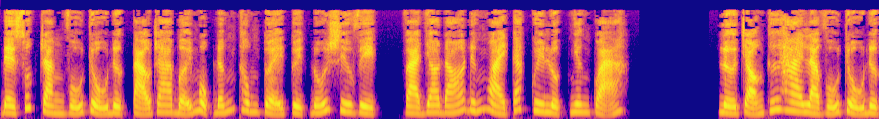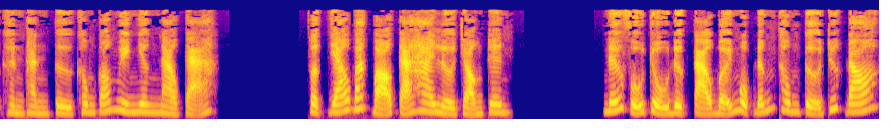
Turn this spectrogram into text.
đề xuất rằng vũ trụ được tạo ra bởi một đấng thông tuệ tuyệt đối siêu việt, và do đó đứng ngoài các quy luật nhân quả. Lựa chọn thứ hai là vũ trụ được hình thành từ không có nguyên nhân nào cả. Phật giáo bác bỏ cả hai lựa chọn trên. Nếu vũ trụ được tạo bởi một đấng thông tựa trước đó,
